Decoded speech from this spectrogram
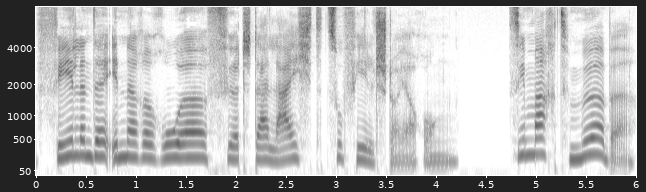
Fehlende innere Ruhe führt da leicht zu Fehlsteuerung. Sie macht mürbe.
